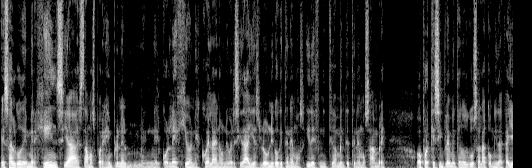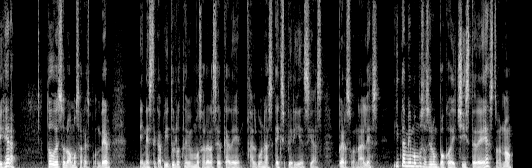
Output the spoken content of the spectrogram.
es algo de emergencia? Estamos, por ejemplo, en el, en el colegio, en la escuela, en la universidad y es lo único que tenemos y definitivamente tenemos hambre. ¿O porque simplemente nos gusta la comida callejera? Todo eso lo vamos a responder en este capítulo también vamos a hablar acerca de algunas experiencias personales y también vamos a hacer un poco de chiste de esto, ¿no?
